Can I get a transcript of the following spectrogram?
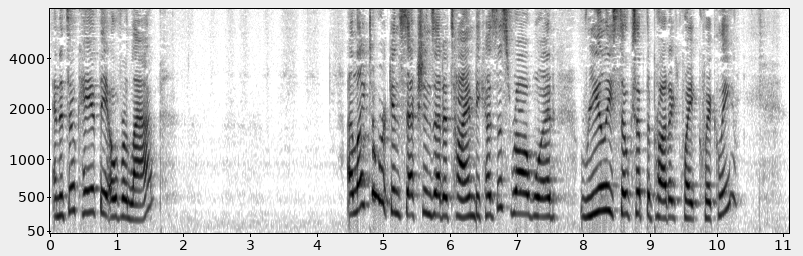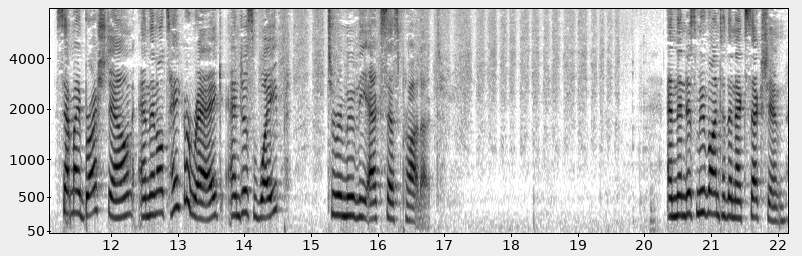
And it's okay if they overlap. I like to work in sections at a time because this raw wood really soaks up the product quite quickly. Set my brush down and then I'll take a rag and just wipe to remove the excess product. And then just move on to the next section.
